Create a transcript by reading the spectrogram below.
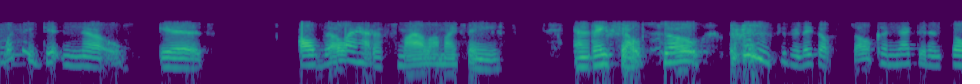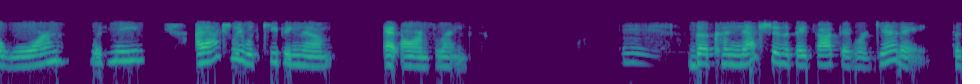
what they didn't know is, although I had a smile on my face, and they felt so excuse me, they felt so connected and so warm with me, I actually was keeping them at arm's length. Mm. The connection that they thought they were getting, the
